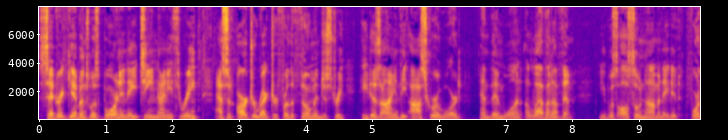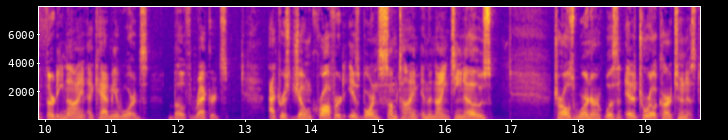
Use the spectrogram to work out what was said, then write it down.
Cedric Gibbons was born in 1893. As an art director for the film industry, he designed the Oscar Award and then won 11 of them. He was also nominated for 39 Academy Awards, both records. Actress Joan Crawford is born sometime in the 1900s. Charles Werner was an editorial cartoonist.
